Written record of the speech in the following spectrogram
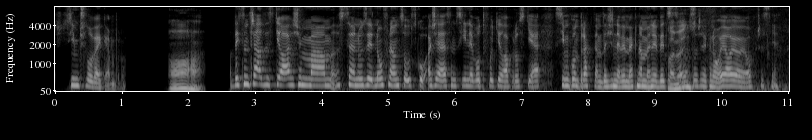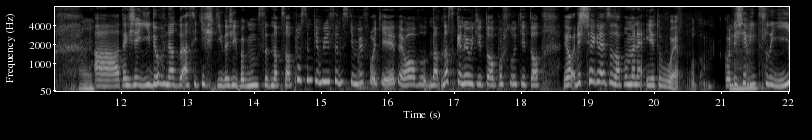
s tím člověkem. Pro. aha, A teď jsem třeba zjistila, že mám scénu s jednou francouzskou a že já jsem si ji neodfotila prostě s tím kontraktem, takže nevím, jak na Minivic Clemens? to řeknou. Jo, jo, jo, přesně. A takže jí dohnat bude asi těžký, takže jí pak muset napsat, prosím tě, můžeš sem s tím vyfotit, jo, na, naskenuju ti to, pošlu ti to. Jo, když člověk na něco zapomene, je to vojeb potom. Když je víc lidí,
